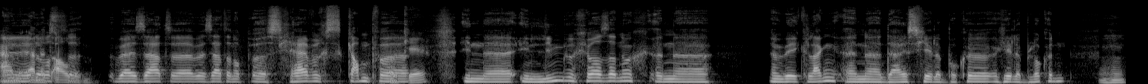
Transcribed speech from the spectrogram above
aan, nee, nee, aan het was, album? wij, zaten, wij zaten op uh, schrijverskamp okay. in, in Limburg, was dat nog, een, een week lang. En daar is Gele, bokken, gele Blokken mm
